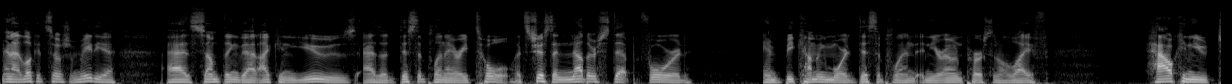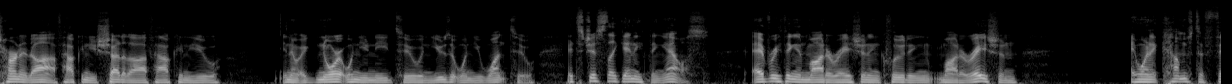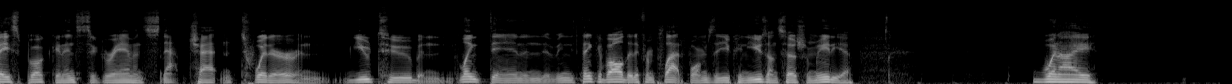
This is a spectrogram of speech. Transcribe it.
And I look at social media as something that I can use as a disciplinary tool. It's just another step forward in becoming more disciplined in your own personal life. How can you turn it off? How can you shut it off? How can you, you know, ignore it when you need to and use it when you want to? It's just like anything else. Everything in moderation, including moderation. And when it comes to Facebook and Instagram and Snapchat and Twitter and YouTube and LinkedIn, and I mean, think of all the different platforms that you can use on social media. When I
